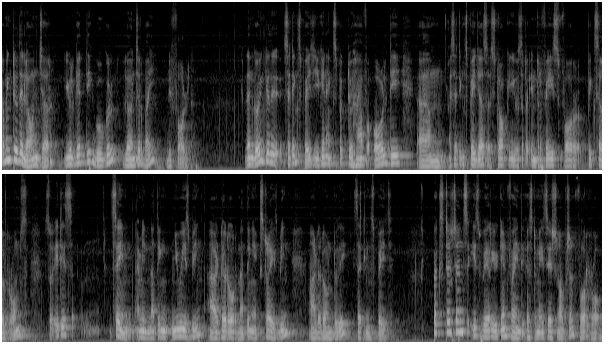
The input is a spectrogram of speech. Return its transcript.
Coming to the launcher, you will get the Google launcher by default. Then going to the settings page, you can expect to have all the um, settings pages stock user interface for Pixel ROMs. So it is same. I mean, nothing new is being added or nothing extra is being added onto the settings page. Extensions is where you can find the customization option for ROM.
